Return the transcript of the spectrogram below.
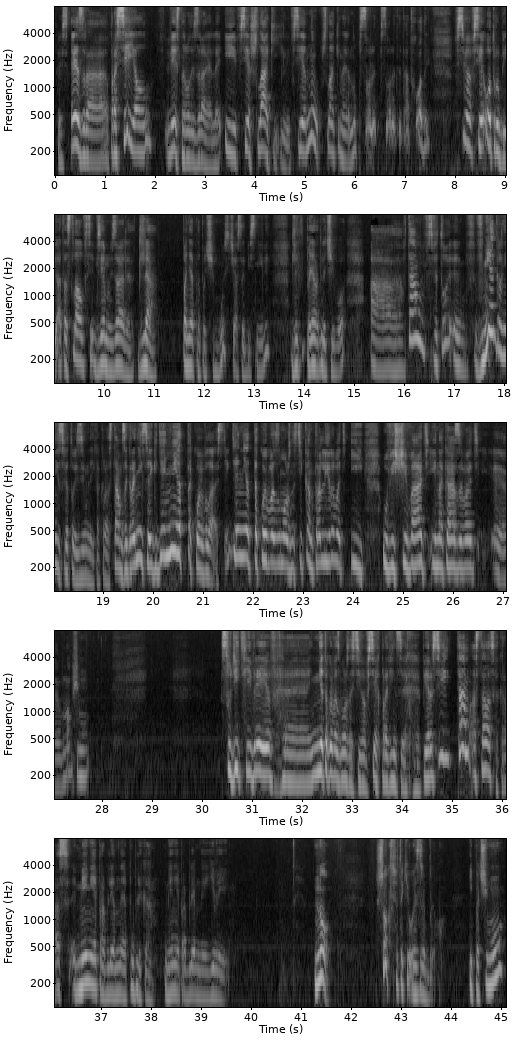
То есть Эзра просеял весь народ Израиля, и все шлаки, или все, ну, шлаки, наверное, ну, псолет, псолет, это отходы, все, все отруби отослал в землю Израиля для Понятно почему, сейчас объяснили, для, понятно для чего. А там, в святой, э, вне границ Святой Земли как раз, там за границей, где нет такой власти, где нет такой возможности контролировать и увещевать, и наказывать, э, в общем, судить евреев э, нет такой возможности во всех провинциях Персии, там осталась как раз менее проблемная публика, менее проблемные евреи. Но шок все-таки у Эзры был. И почему?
